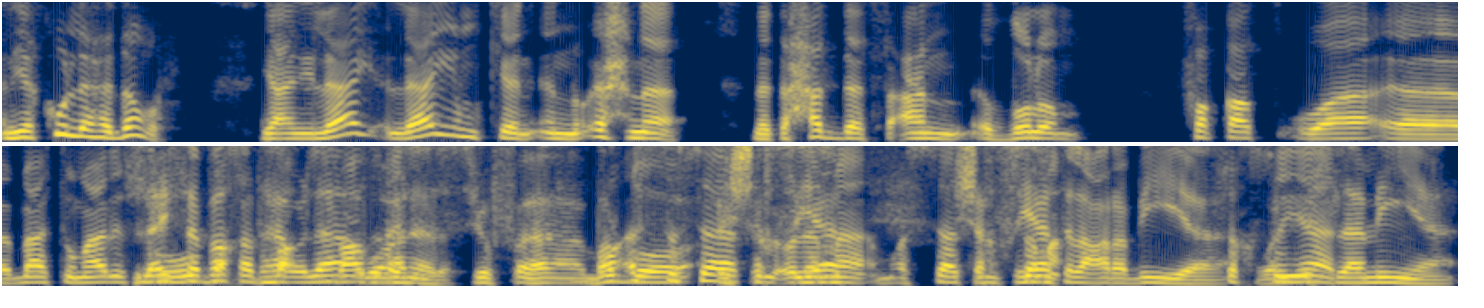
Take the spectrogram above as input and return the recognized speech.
أن يكون لها دور يعني لا لا يمكن إنه إحنا نتحدث عن الظلم فقط وما تمارسه ليس فقط هؤلاء بعض أبو. أنس شوف آه، برضو مؤسسات الشخصيات العلماء مؤسسات الشخصيات المجتمع. العربية شخصيات. والإسلامية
